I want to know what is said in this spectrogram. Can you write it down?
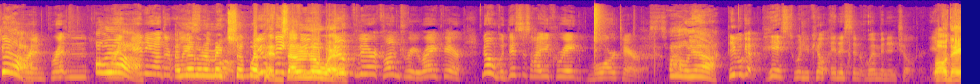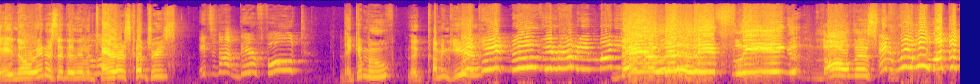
Yeah. or in Britain Oh, or yeah. in any other place. And place. they're in gonna the make world. some You weapons think out if of you nowhere. Nuke their country right there. No, but this is how you create more terrorists. Oh, yeah. People get pissed when you kill innocent women and children. It's Oh, they ain't no innocent. They live You in know what? terrorist countries. It's not their fault. They can move. They're coming here. They can't move. They don't have any money. They are literally fleeing all this. And we will let them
